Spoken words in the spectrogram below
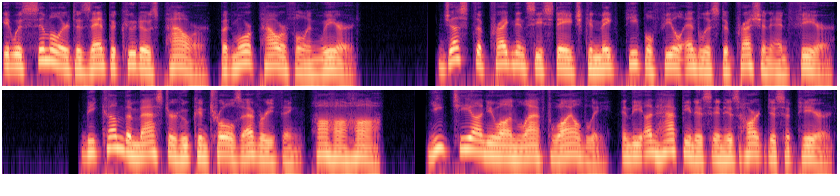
It was similar to Zanpakuto's power, but more powerful and weird. Just the pregnancy stage can make people feel endless depression and fear. Become the master who controls everything, ha ha ha. Yi Tianyuan laughed wildly, and the unhappiness in his heart disappeared.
